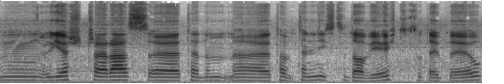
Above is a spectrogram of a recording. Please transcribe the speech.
mm, jeszcze raz e, ten, e, to, ten list dowieść, co tutaj był.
